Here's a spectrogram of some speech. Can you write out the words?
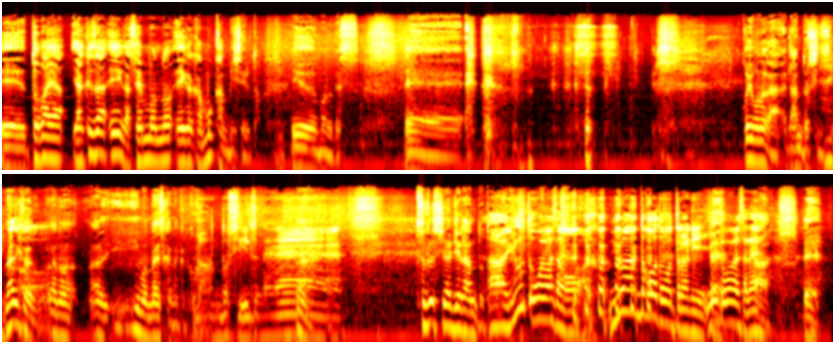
えー鳥羽やヤクザ映画専門の映画館も完備しているというものです。えー こういうものがランドシリーズ。何かあのあいいものないですか？なんかこう。ランドシリーズね。吊るし上げランドとか。ああ言うと思いましたもん言わんとこうと思ったのに。言うと思いましたね。あ ええ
